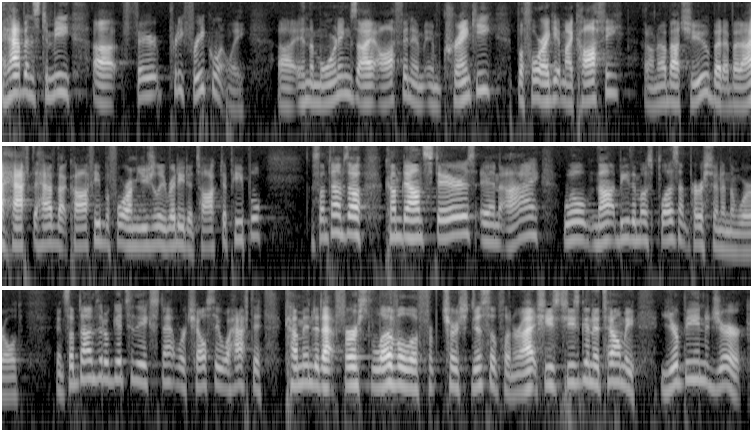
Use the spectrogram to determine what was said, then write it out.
It happens to me uh, fair, pretty frequently. Uh, in the mornings, I often am, am, cranky before I get my coffee. I don't know about you, but, but I have to have that coffee before I'm usually ready to talk to people. Sometimes I'll come downstairs and I will not be the most pleasant person in the world. And sometimes it'll get to the extent where Chelsea will have to come into that first level of church discipline, right? She's, she's going to tell me, You're being a jerk.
